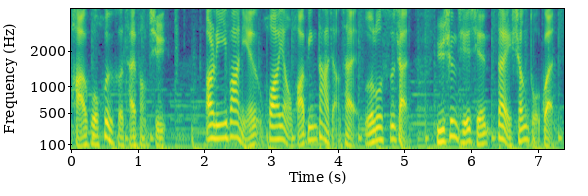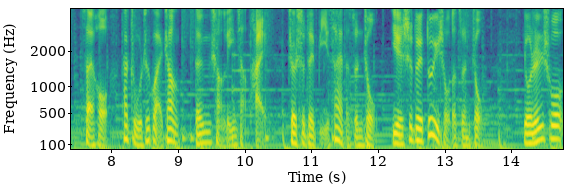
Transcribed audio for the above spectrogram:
爬过混合采访区。二零一八年花样滑冰大奖赛俄罗斯站，羽生结弦带伤夺冠。赛后，他拄着拐杖登上领奖台，这是对比赛的尊重，也是对对手的尊重。有人说，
